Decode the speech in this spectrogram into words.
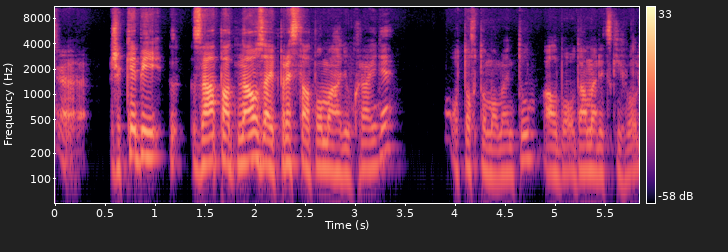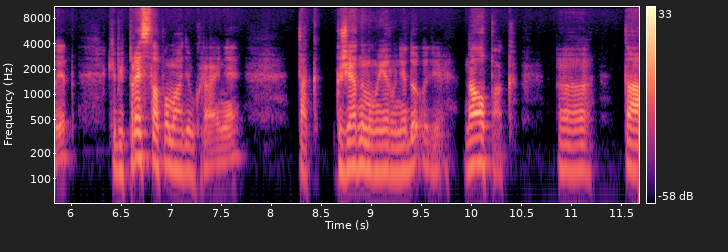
e, že keby Západ naozaj prestal pomáhať Ukrajine od tohto momentu, alebo od amerických volieb, keby prestal pomáhať Ukrajine, tak k žiadnemu mieru nedojde. Naopak, e, tá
